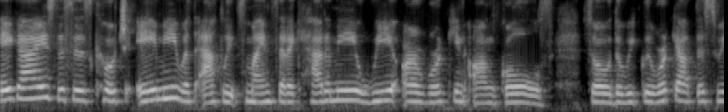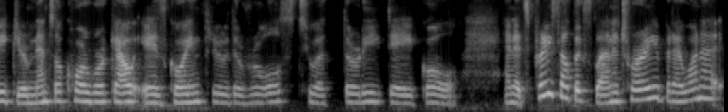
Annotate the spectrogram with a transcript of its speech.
Hey guys, this is Coach Amy with Athletes Mindset Academy. We are working on goals. So, the weekly workout this week, your mental core workout, is going through the rules to a 30 day goal. And it's pretty self explanatory, but I want to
